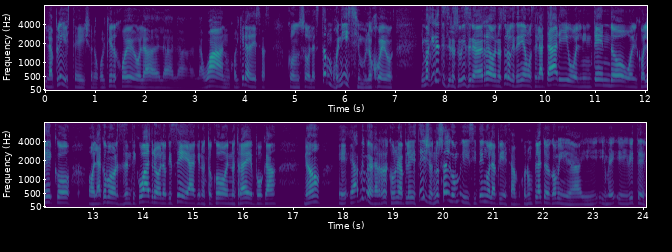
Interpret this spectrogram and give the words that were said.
la PlayStation o cualquier juego, la, la, la, la One, cualquiera de esas consolas, están buenísimos los juegos. Imagínate si nos hubiesen agarrado nosotros que teníamos el Atari o el Nintendo o el Coleco o la Commodore 64 o lo que sea que nos tocó en nuestra época. ¿No? Eh, a mí me agarras con una PlayStation, no salgo y si tengo la pieza con un plato de comida y, me, viste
